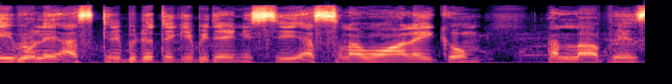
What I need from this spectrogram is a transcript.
এই বলে আজকের ভিডিও থেকে বিদায় নিচ্ছি। আসসালামু আলাইকুম। আল্লাহ হাফেজ।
